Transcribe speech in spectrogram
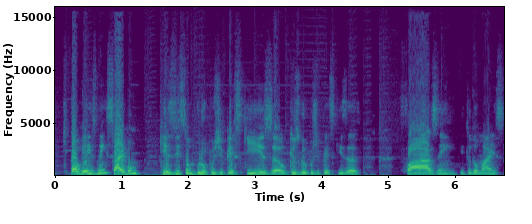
que, que talvez nem saibam que existam grupos de pesquisa, o que os grupos de pesquisa fazem e tudo mais.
